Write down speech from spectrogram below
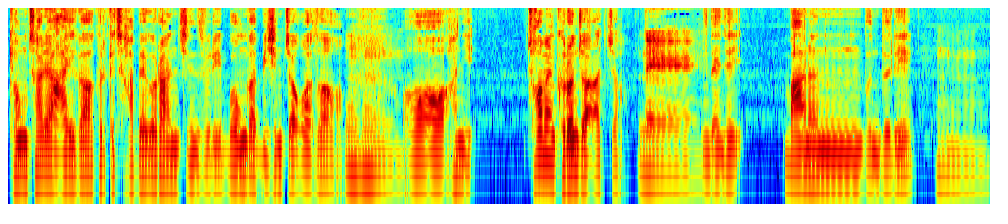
경찰의 아이가 그렇게 자백을 한 진술이 뭔가 미심쩍어서 음흠. 어, 한 이- 처음엔 그런 줄 알았죠. 네. 근데 이제 많은 분들이 음.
